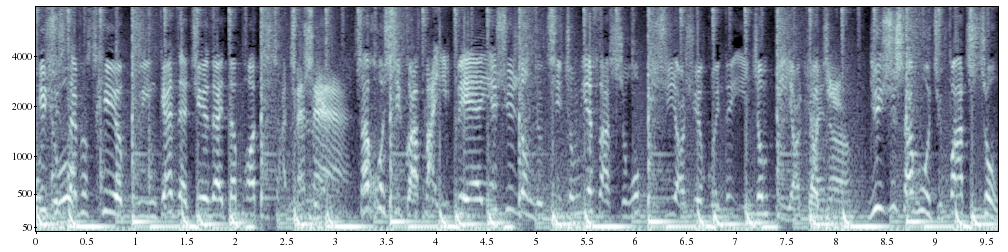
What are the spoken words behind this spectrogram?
也许 Cypress Hill 不应该在节日的 party 上出现，生活习惯放一边，也许融入其中也算是我必须要学会的一种必要条件。也许生活就法这种，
